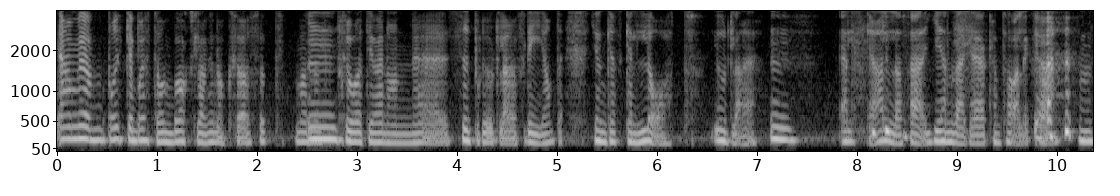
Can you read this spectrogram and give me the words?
ja, men jag brukar berätta om bakslagen också så att man Mm. inte tror att jag är någon eh, superodlare för det är jag inte. Jag är en ganska lat odlare. Mm. Älskar alla så här genvägar jag kan ta liksom. Mm.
